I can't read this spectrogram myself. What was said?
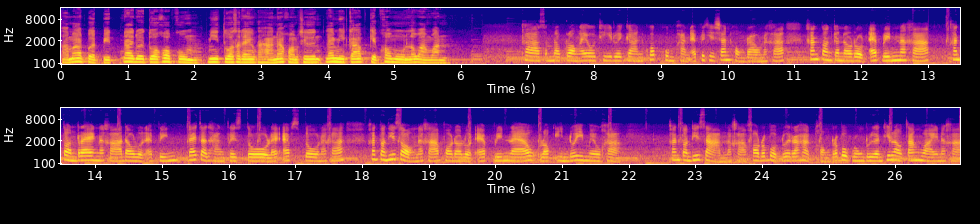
สามารถเปิดปิดได้โดยตัวควบคุม มีตัวแสดงสถานะความชื้น และมีกราฟเก็บข้อมูลระหว่างวัน ค่ะสำหรับกล่อง IoT โดยการควบคุมผ่านแอปพลิเคชันของเรานะคะ ขั้นตอนการดาวน์โหลดแอป r i n นะคะ ขั้นตอนแรกนะคะ ดาวน์โหลดแอป r i n ได้จากทาง Play Store และ App Store นะคะ ขั้นตอนที่ 2 นะคะ พอดาวน์โหลดแอป r i n แล้วล็อกอินด้วยอีเมลค่ะ ขั้นตอนที่ 3 นะคะ เข้าระบบด้วยรหัสของระบบโรงเรือนที่เราตั้งไว้นะคะ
